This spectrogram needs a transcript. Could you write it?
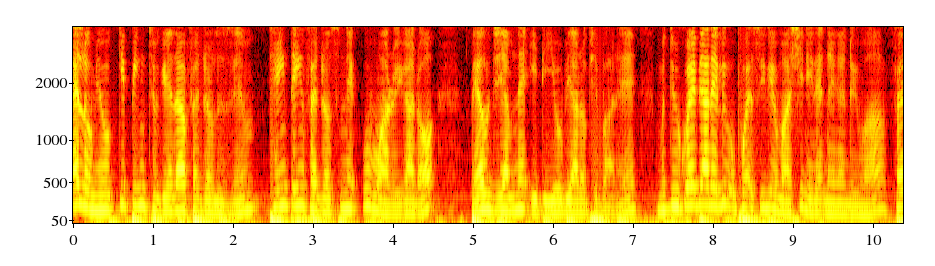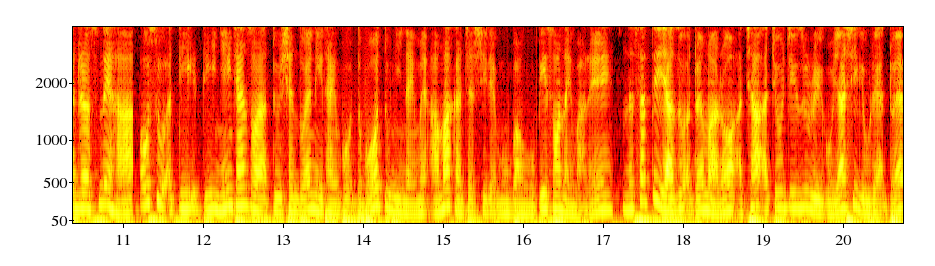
အဲ့လိုမျိုး keeping together federalism ထိန်းသိမ်း Federal စနစ်ဥပမာတွေကတော့ Belgium နဲ့ Ethiopia တို့ဖြစ်ပါတယ်။မတူကွဲပြားတဲ့လူအဖွဲ့အစည်းတွေမှာရှိနေတဲ့နိုင်ငံတွေမှာ Federal စနစ်ဟာအုပ်စုအတီးအတီးငြိမ်းချမ်းစွာအတူရှင်တွဲနေထိုင်ဖို့သဘောတူညီနိုင်မဲ့အာမခံချက်ရှိတဲ့မူပေါင်းကိုပေးစွမ်းနိုင်ပါတယ်။21ရာစုအတွင်းမှာတော့အခြားအကျိုးကျေးဇူးတွေကိုရရှိလိုတဲ့အတွက်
